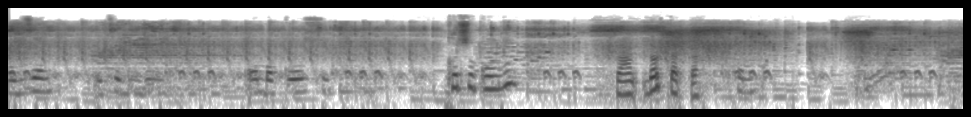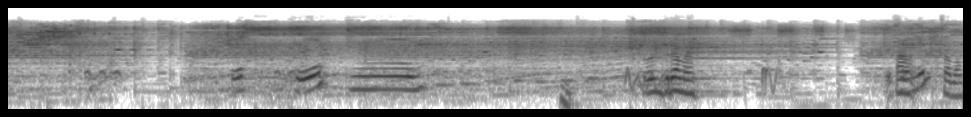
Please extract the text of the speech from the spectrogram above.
bazen yetebildiğim 10 dakika olsun. Kaç dakika oldu? Şu an 4 dakika. Tamam. Hop hopcum. Öldüremem. Ha, Efendim? tamam.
